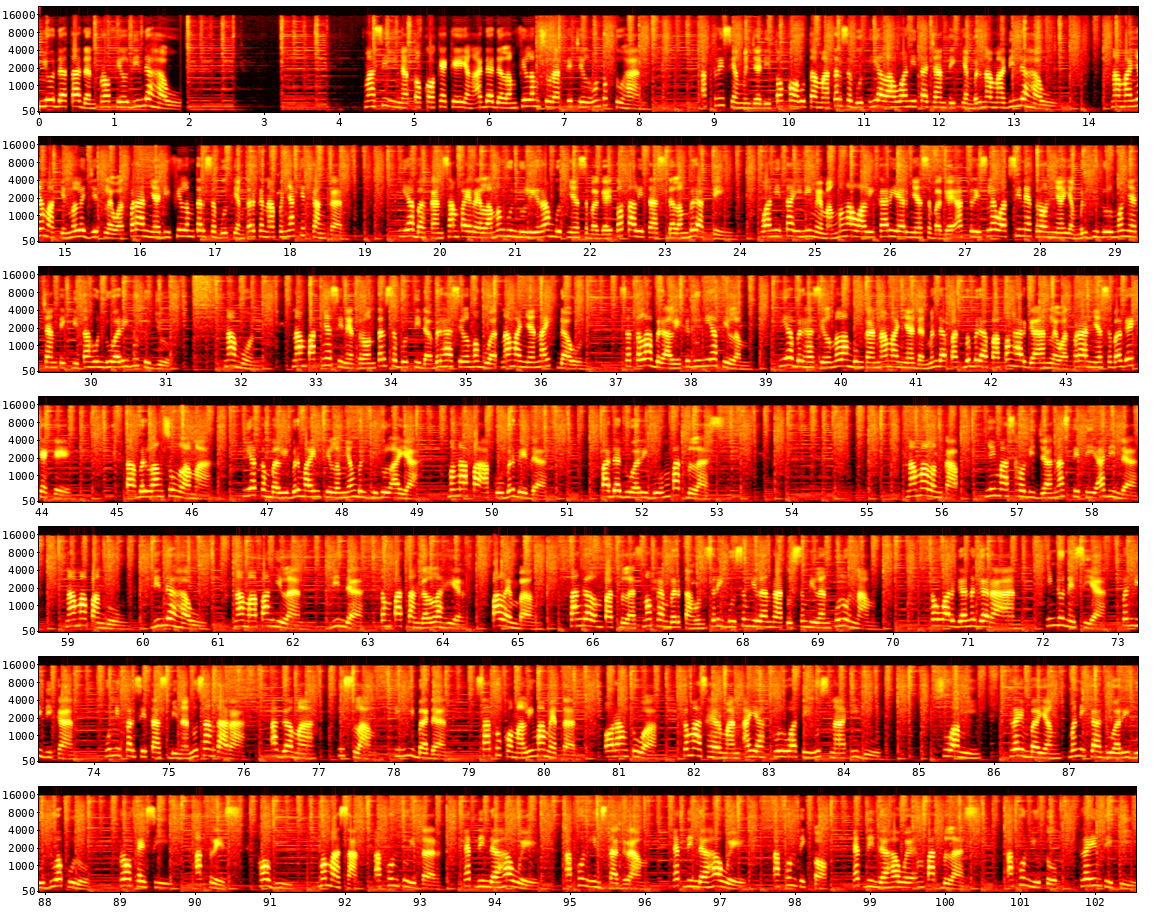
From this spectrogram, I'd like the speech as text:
biodata dan profil Dinda Hau. Masih ingat tokoh keke yang ada dalam film Surat Kecil untuk Tuhan? Aktris yang menjadi tokoh utama tersebut ialah wanita cantik yang bernama Dinda Hau. Namanya makin melejit lewat perannya di film tersebut yang terkena penyakit kanker. Ia bahkan sampai rela menggunduli rambutnya sebagai totalitas dalam berakting. Wanita ini memang mengawali kariernya sebagai aktris lewat sinetronnya yang berjudul Monyet Cantik di tahun 2007. Namun, nampaknya sinetron tersebut tidak berhasil membuat namanya naik daun. Setelah beralih ke dunia film, ia berhasil melambungkan namanya dan mendapat beberapa penghargaan lewat perannya sebagai Keke. Tak berlangsung lama, ia kembali bermain film yang berjudul Ayah. Mengapa Aku Berbeda? Pada 2014. Nama lengkap, Nyimas Hodijah Nastiti Adinda. Nama panggung, Dinda Hau. Nama panggilan, Dinda. Tempat tanggal lahir, Palembang. Tanggal 14 November tahun 1996. Kewarganegaraan, Indonesia. Pendidikan, Universitas Bina Nusantara. Agama, Islam. Tinggi badan, 1,5 meter. Orang tua, Kemas Herman Ayah Kulwati Husna Ibu. Suami, Rembayang, menikah 2020. Profesi, aktris. Hobi, memasak. Akun Twitter, @dindaHW. Akun Instagram, @dindaHW. Akun TikTok, @dindaHW14. Akun YouTube, Rain TV.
